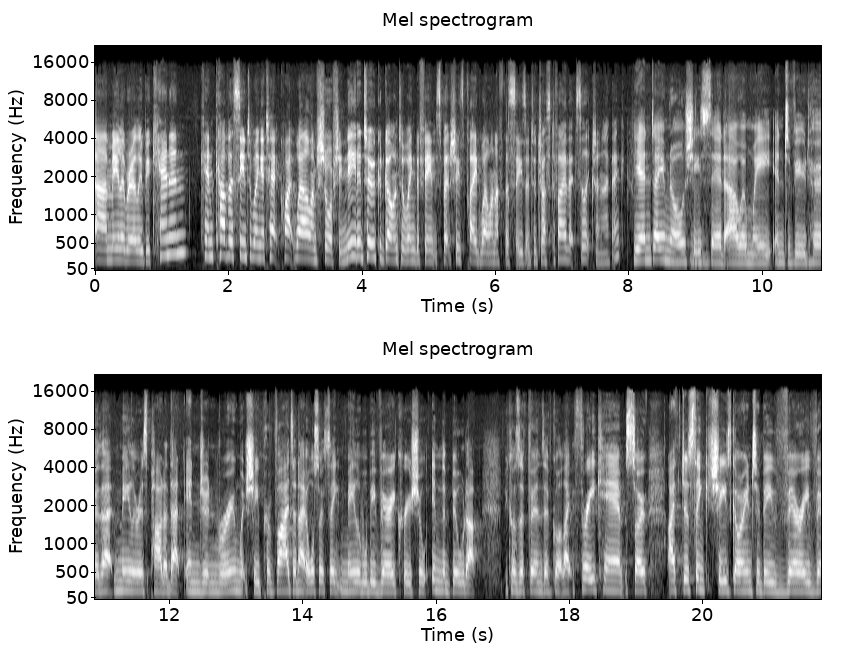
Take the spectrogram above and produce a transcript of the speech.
uh, Mila Reuelu Buchanan. Can cover centre wing attack quite well. I'm sure if she needed to, could go into wing defence, but she's played well enough this season to justify that selection, I think. Yeah, and Dame Knowles, she said uh, when we interviewed her that Mila is part of that engine room which she provides, and I also think Mila will be very crucial in the build-up because the Ferns have got like three camps, so I just think she's going to be very, very.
